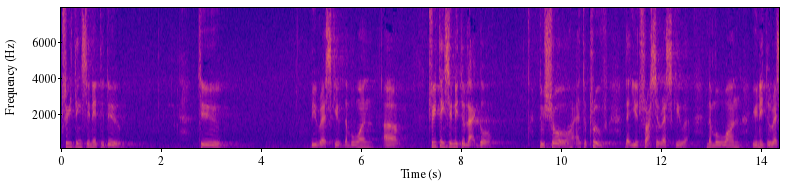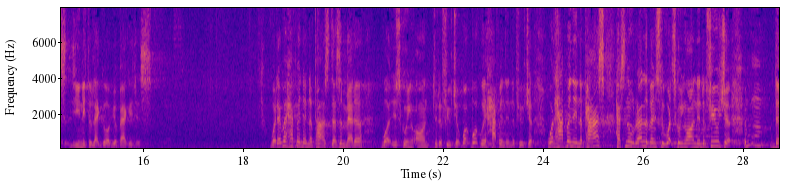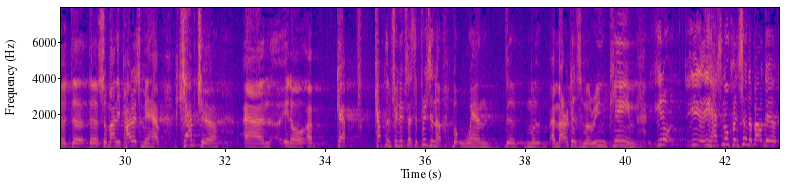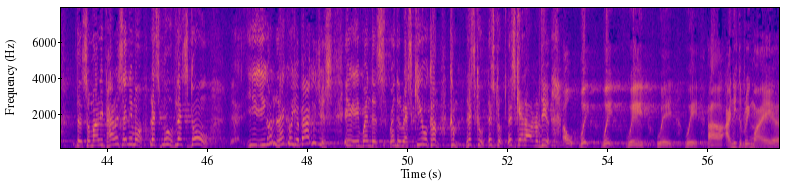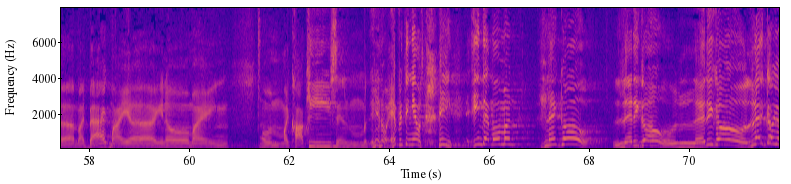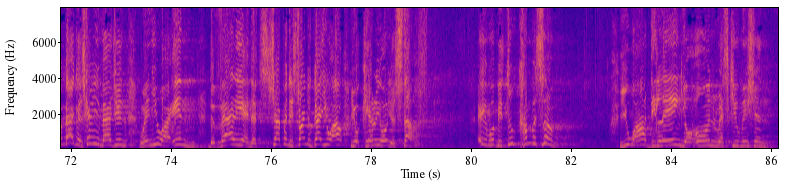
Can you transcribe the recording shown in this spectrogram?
Three things you need to do to be rescued. Number one, uh, three things you need to let go to show and to prove that you trust your rescuer. Number one, you need to, res- you need to let go of your baggages. Whatever happened in the past doesn't matter what is going on to the future, what, what will happen in the future. What happened in the past has no relevance to what's going on in the future. The, the, the Somali pirates may have captured and, you know, uh, kept Captain Phillips as a prisoner, but when the Americans Marine came, you know, he, he has no concern about the, the Somali pirates anymore. Let's move, let's go. You, you got to let go your baggages. When the, when the rescuer come, come, let's go, let's go, let's get out of here. Oh, wait, wait, wait, wait, wait. Uh, I need to bring my, uh, my bag, my, uh, you know, my, um, my car keys and, you know, everything else. Hey, in that moment, let go. Let it go. Let it go. Let go your baggage. Can you imagine when you are in the valley and the shepherd is trying to get you out, you're carrying all your stuff? It would be too cumbersome. You are delaying your own rescue mission.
